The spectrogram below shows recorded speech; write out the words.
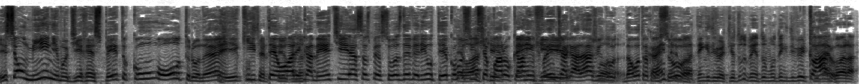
Isso é um mínimo de respeito com o outro, né? E que, certeza, teoricamente, essas pessoas deveriam ter. Como Eu assim você que para o carro em que- frente à garagem Pô, do- da outra entre pessoa? Tem que divertir, tudo bem, todo mundo tem que divertir. Claro. né? Agora,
